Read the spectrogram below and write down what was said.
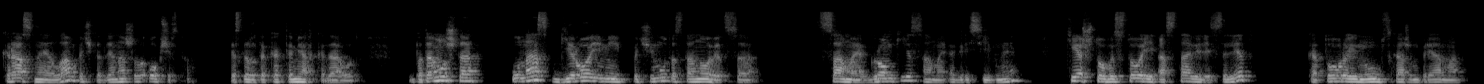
красная лампочка для нашего общества. Я скажу так как-то мягко, да, вот. Потому что у нас героями почему-то становятся самые громкие, самые агрессивные, те, что в истории оставили след, который, ну, скажем прямо,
